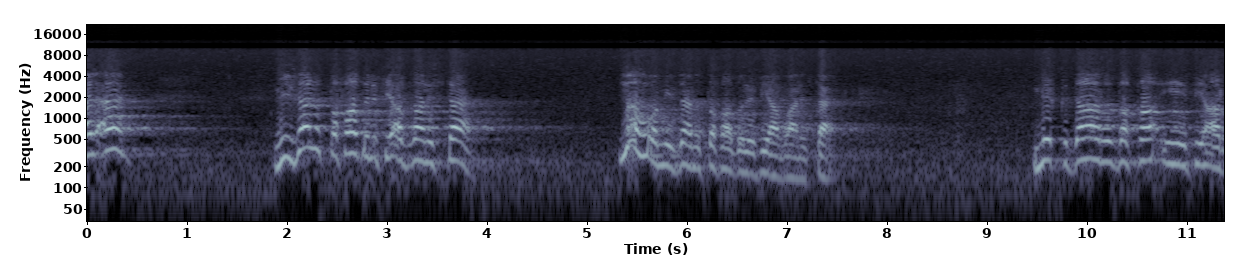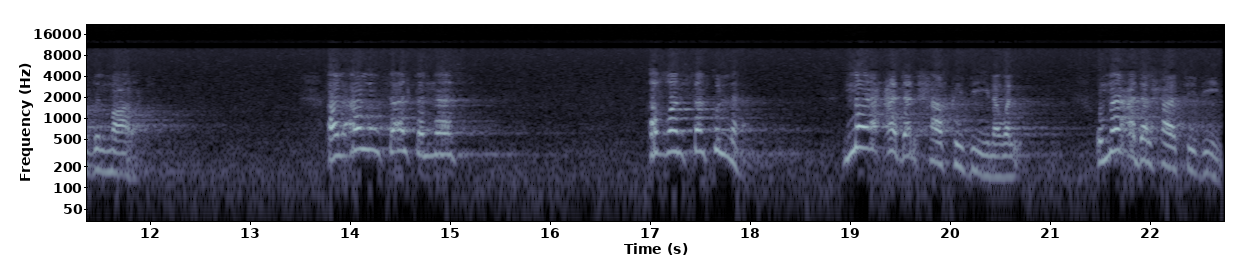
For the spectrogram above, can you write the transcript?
الآن ميزان التفاضل في أفغانستان. ما هو ميزان التفاضل في أفغانستان؟ مقدار بقائه في أرض المعركة. الآن لو سألت الناس أفغانستان كلها. ما عدا الحاقدين وال... وما عدا الحاسدين.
